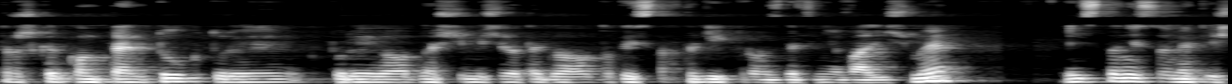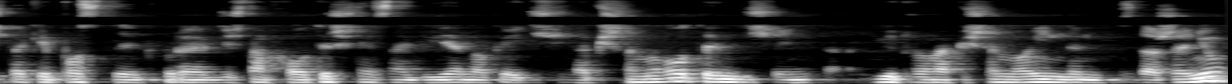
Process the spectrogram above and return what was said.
troszkę kontentu, który, który odnosimy się do tego, do tej strategii, którą zdefiniowaliśmy więc to nie są jakieś takie posty, które gdzieś tam chaotycznie znajdujemy, ok, dzisiaj napiszemy o tym, dzisiaj, jutro napiszemy o innym zdarzeniu,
